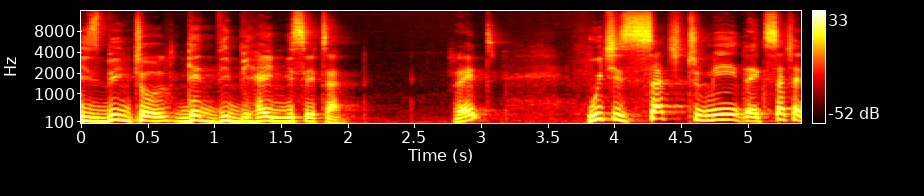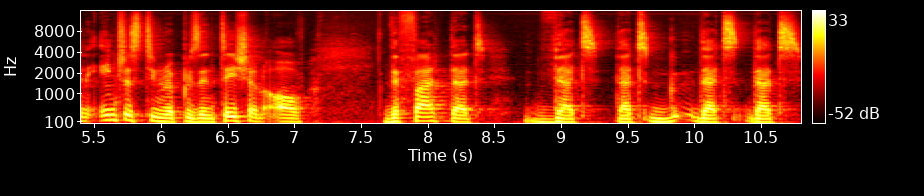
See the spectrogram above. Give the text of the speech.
he's being told, Get thee behind me, Satan. Right? Which is such to me like such an interesting representation of the fact that that that that that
